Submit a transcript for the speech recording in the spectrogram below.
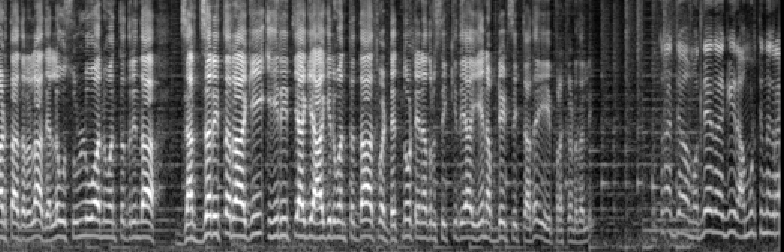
ಮಾಡ್ತಾ ಇದಾರಲ್ಲ ಅದೆಲ್ಲವೂ ಸುಳ್ಳು ಅನ್ನುವಂಥದ್ರಿಂದ ಜರ್ಜರಿತರಾಗಿ ಈ ರೀತಿಯಾಗಿ ಆಗಿರುವಂಥದ್ದ? ಅಥವಾ ಡೆತ್ ನೋಟ್ ಏನಾದರೂ ಸಿಕ್ಕಿದೆಯಾ? ಏನು ಅಪ್ಡೇಟ್ ಸಿಗ್ತಾ ಇದೆ ಈ ಪ್ರಕರಣದಲ್ಲಿ? ಉತ್ತರಾಜ್ಯ ಮೊದಲೇದಾಗಿ ರಾಮೂರ್ತಿ ನಗರ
